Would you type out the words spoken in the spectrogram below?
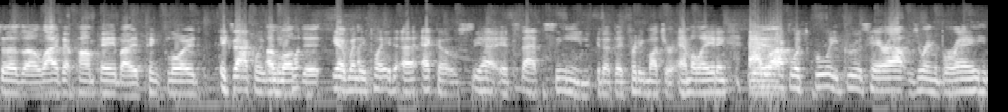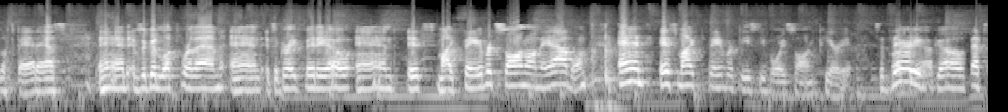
to the Live at Pompeii by Pink Floyd. Exactly. I loved pla- it. Yeah, when they played uh, Echoes. Yeah, it's that scene that they pretty much are emulating. Yeah. Rock looked cool. He grew his hair out. He was wearing a beret. He looked badass. And it was a good look for them. And it's a great video. And it's my favorite song on the album. And it's my favorite Beastie Boys song, period. So there you go. That's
